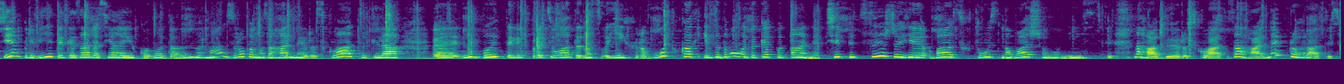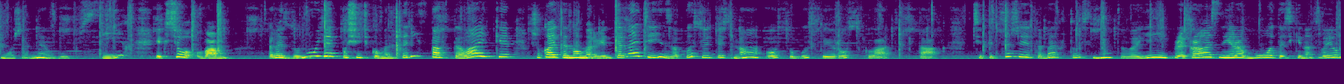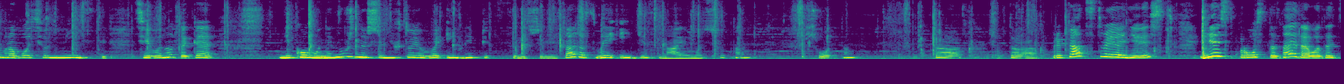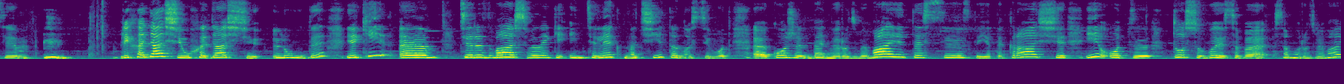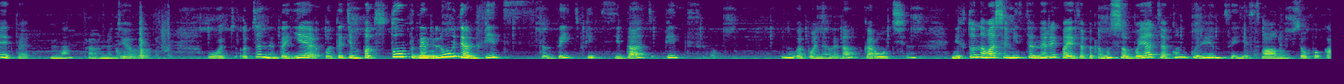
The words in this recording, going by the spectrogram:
Всім привітики! Зараз я і колода Ленорман зробимо загальний розклад для е, любителів працювати на своїх роботках і задамо ми таке питання: чи підсижує вас хтось на вашому місці? Нагадую, розклад загальний, програтись може не в усіх. Якщо вам резонує, пишіть коментарі, ставте лайки, шукайте номер в інтернеті і записуйтесь на особистий розклад. Так, чи підсижує тебе хтось на твоїй прекрасній роботочці, на твоєму робочому місці? Чи воно таке нікому не нужне, що ніхто його і не підсижує? Зараз ми і дізнаємось, що там, що там. Так, так, препятствия есть. Есть просто, знаєте, вот эти приходящі, уходящі люди, які е, через ваш великий інтелект, начитаності, от, е, кожен день ви розвиваєтесь, е, стаєте краще. І от е, то, що ви себе саморозвиваєте, правильно ділаєте. От, оце не дає от этим підступним людям підсадить, підсідати, під. Ну, ви поняли, да? Коротше. Ніхто на ваше місце не рипається, тому що бояться конкуренції з вами. Все, пока.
